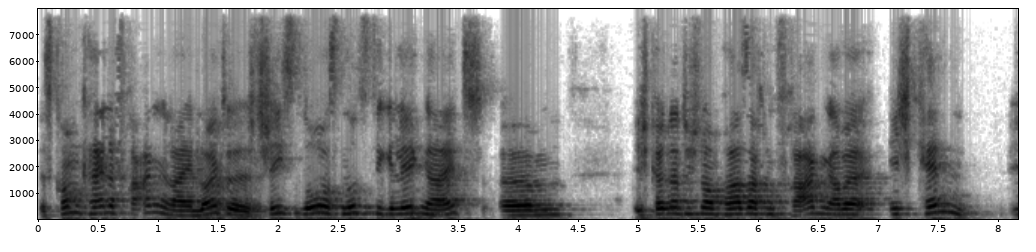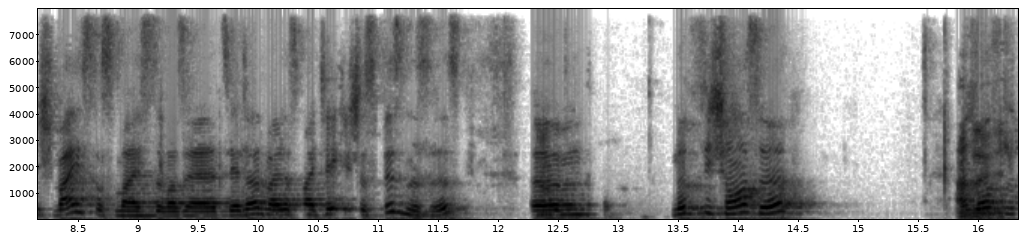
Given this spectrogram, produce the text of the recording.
Es kommen keine Fragen rein. Leute, schießt los, nutzt die Gelegenheit. Ähm, ich könnte natürlich noch ein paar Sachen fragen, aber ich kenne ich weiß das meiste, was er erzählt hat, weil das mein tägliches Business ist. Ähm, nutzt die Chance. Also ich, ich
